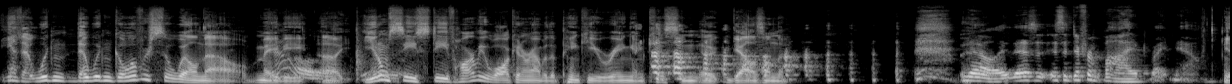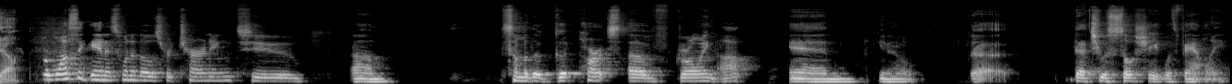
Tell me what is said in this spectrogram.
yeah, that wouldn't that wouldn't go over so well now. Maybe No. uh, you don't see Steve Harvey walking around with a pinky ring and kissing uh, gals on the No, that's a, it's a different vibe right now. yeah. But once again, it's one of those returning to um, some of the good parts of growing up and, you know, uh, that you associate with family.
